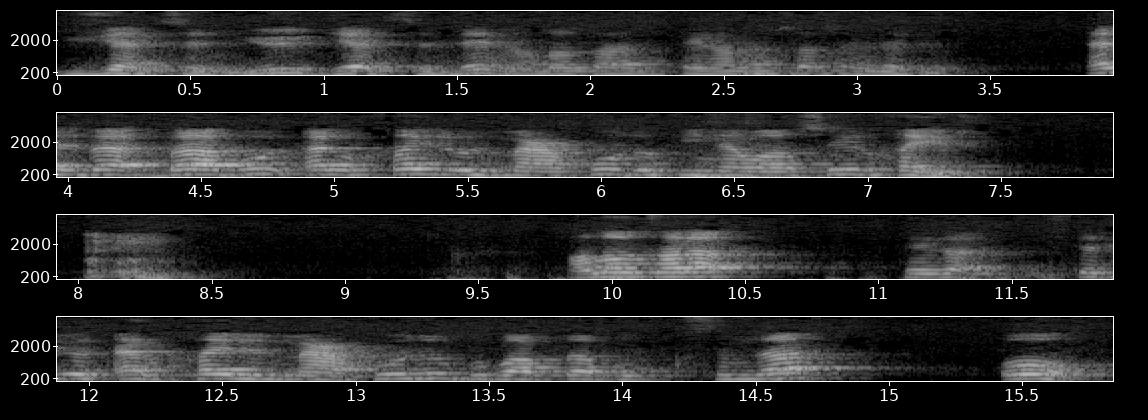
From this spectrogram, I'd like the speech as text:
yüceltsin, yüceltsin değil mi? Allah Teala Peygamber sallallahu aleyhi ve sellem. El babu el haylul ma'kudu fi nevasil hayr. Allah Teala işte diyor el haylul ma'kudu bu babda bu kısımda o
